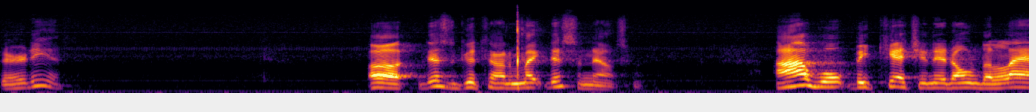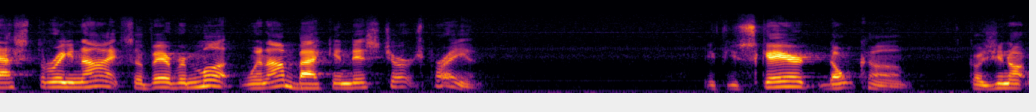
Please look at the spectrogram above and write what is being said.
there it is. Uh, this is a good time to make this announcement. I won't be catching it on the last three nights of every month when I'm back in this church praying. If you're scared, don't come because you're not,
